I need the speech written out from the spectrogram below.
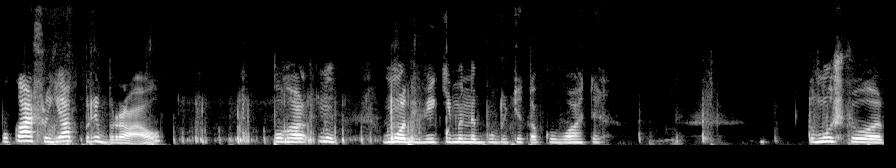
Поки що я прибрав пога... ну, модів, які мене будуть атакувати. Тому що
